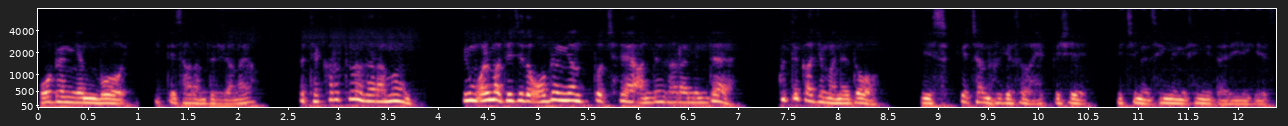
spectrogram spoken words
500년 뭐 이때 사람들이잖아요. 데카르트라는 사람은 지금 얼마 되지도 500년도 채안 된 사람인데 그때까지만 해도 이 습기 찬 흙에서 햇빛이 비치면 생명이 생긴다 이 얘기했어요.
